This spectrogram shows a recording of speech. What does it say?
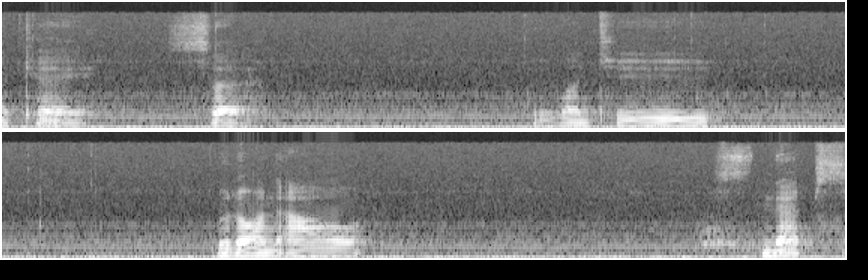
okay so we want to put on our snaps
